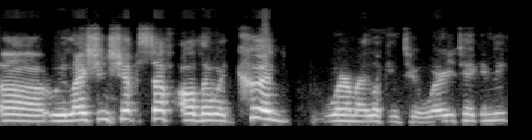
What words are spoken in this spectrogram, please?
uh, relationship stuff, although it could. Where am I looking to? Where are you taking me?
